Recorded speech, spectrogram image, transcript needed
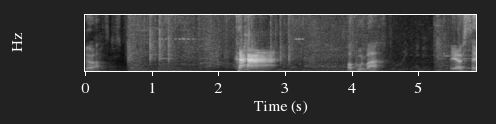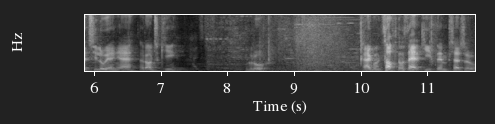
Dobra. Haha! O kurwa. Ja już sobie chilluję, nie? Rączki w ruch. Jakbym cofnął zerki, tym przeżył.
